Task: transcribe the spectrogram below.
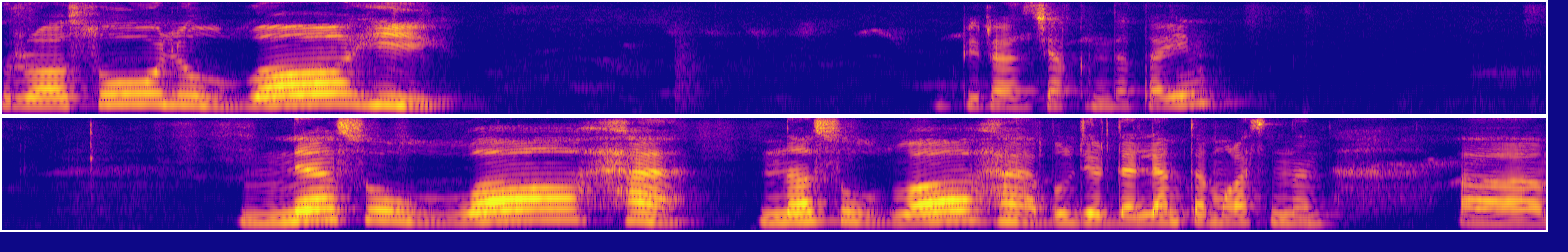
rasulullahi. Biraz yakındatayım nasullaha nasullaha bu yerda lam tamg'asining ıı,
